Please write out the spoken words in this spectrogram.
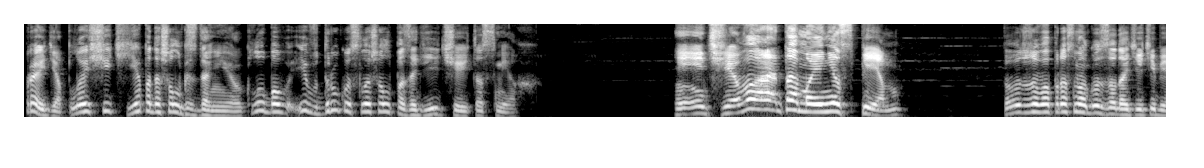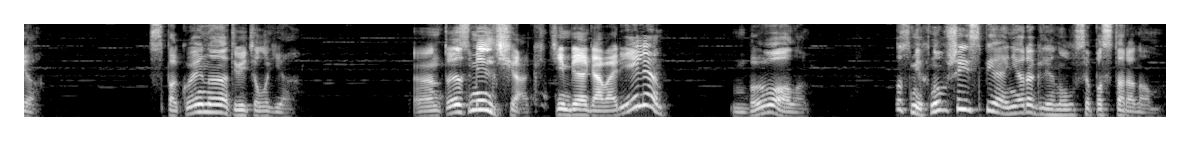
Пройдя площадь, я подошел к зданию клубов и вдруг услышал позади чей-то смех. «И чего это мы не спим?» Тот же вопрос могу задать и тебе. Спокойно ответил я. «А ты смельчак, тебе говорили?» «Бывало». Усмехнувшись, пионер оглянулся по сторонам.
